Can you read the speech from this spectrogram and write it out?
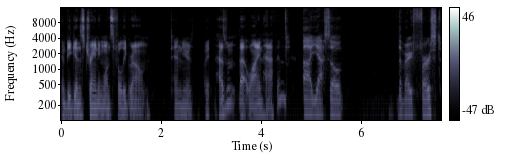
and begins training once fully grown. 10 years. Wait, hasn't that line happened? Uh, yeah. So the very first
